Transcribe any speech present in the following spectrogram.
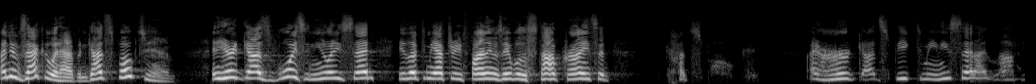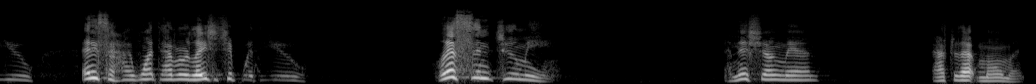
I knew exactly what happened. God spoke to him. And he heard God's voice. And you know what he said? He looked at me after he finally was able to stop crying. He said, God spoke. I heard God speak to me. And he said, I love you. And he said, I want to have a relationship with you. Listen to me. And this young man after that moment,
